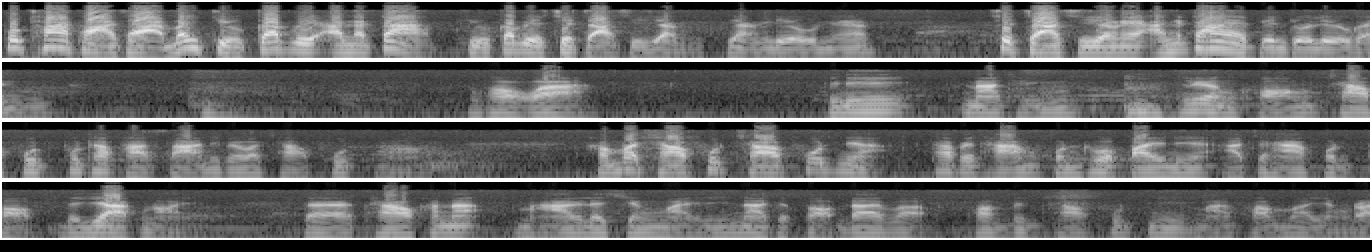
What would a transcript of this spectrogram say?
พุทธภาษาไม่เกี่ยวกับเรือนัตตาเกี่ยวกับเรื่องเชื่อจาสีอย่างอย่างเดียวนะเชื่อจาสีอย่างในอนัตตาเป็นตัวเดียวกันหลวงพ่อบอกว่า ทีนี้มาถึงเรื่องของชาวพุทธพุทธภาษานี่แปลว่าชาวพุทธเนาะ คำว่าชาวพุทธชาวพุทธเนี่ย ถ้าไปถามคนทั่วไปเนี่ย อาจจะหาคนตอบได้ยากหน่อย แต่ชาวคณะมหาวิทยาลัยเชียงใหม่นี่น่าจะตอบได้ว่าความเป็นชาวพุทธนี่หมายความว่าอย่างไร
